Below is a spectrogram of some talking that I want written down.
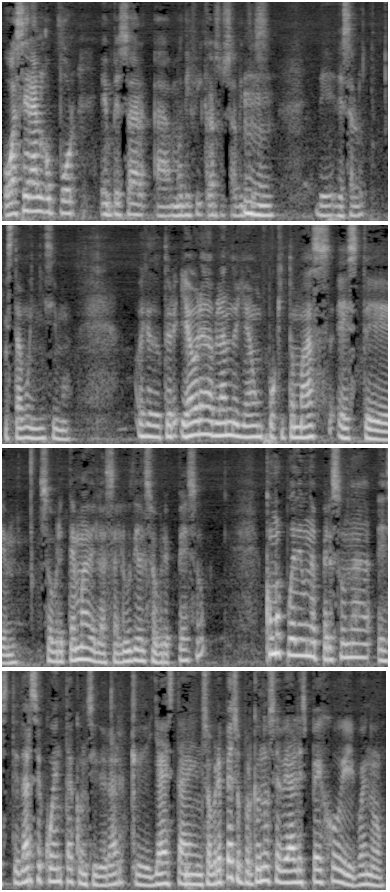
o hacer algo por empezar a modificar sus hábitos de, de salud. Está buenísimo. Oiga, doctor, y ahora hablando ya un poquito más este sobre tema de la salud y el sobrepeso, ¿cómo puede una persona este darse cuenta, considerar que ya está en sobrepeso? Porque uno se ve al espejo y bueno,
